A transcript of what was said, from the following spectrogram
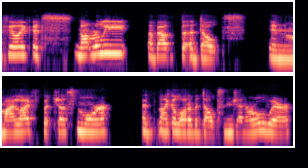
feel like it's not really about the adults in my life, but just more like a lot of adults in general, where,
